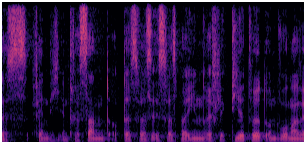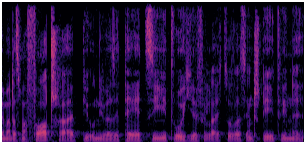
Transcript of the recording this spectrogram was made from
das fände ich interessant, ob das was ist, was bei Ihnen reflektiert wird und wo man, wenn man das mal fortschreibt, die Universität sieht, wo hier vielleicht sowas entsteht wie eine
